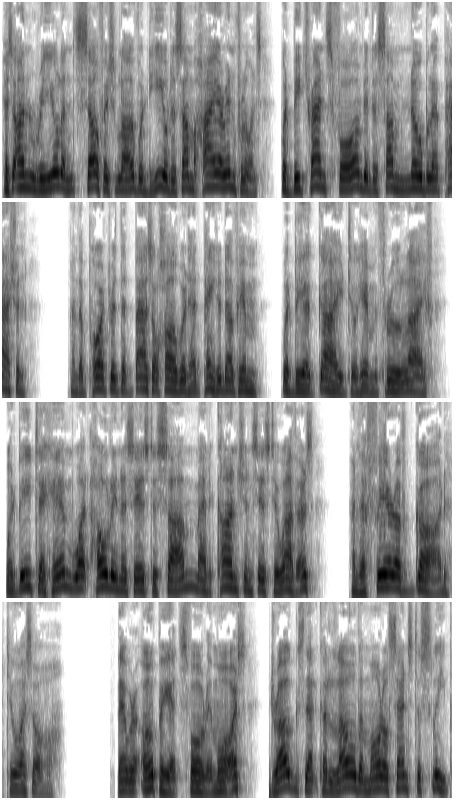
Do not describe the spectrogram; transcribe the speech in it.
His unreal and selfish love would yield to some higher influence, would be transformed into some nobler passion, and the portrait that Basil Hallward had painted of him would be a guide to him through life, would be to him what holiness is to some, and conscience is to others, and the fear of God to us all. There were opiates for remorse, drugs that could lull the moral sense to sleep,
